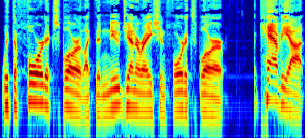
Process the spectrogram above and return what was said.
with the Ford Explorer, like the new generation Ford Explorer, caveat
